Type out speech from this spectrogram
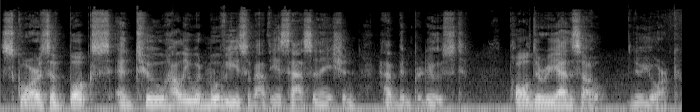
Scores of books and two Hollywood movies about the assassination have been produced. Paul DeRienzo, New York.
